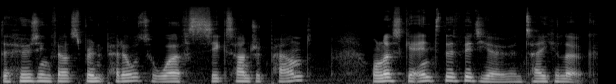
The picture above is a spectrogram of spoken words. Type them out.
the Heusinkveld Sprint pedals worth £600? Well let's get into the video and take a look.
